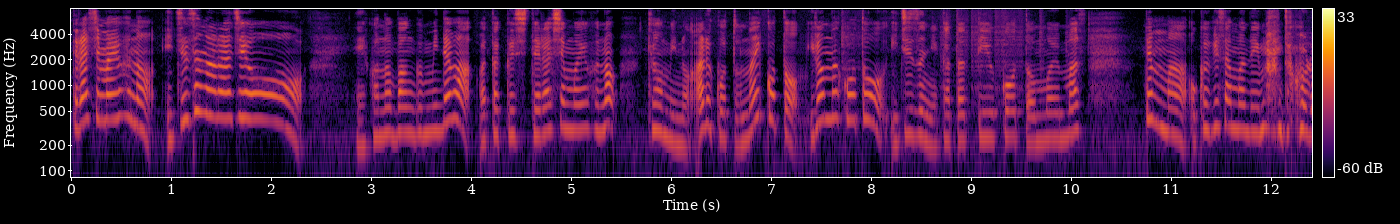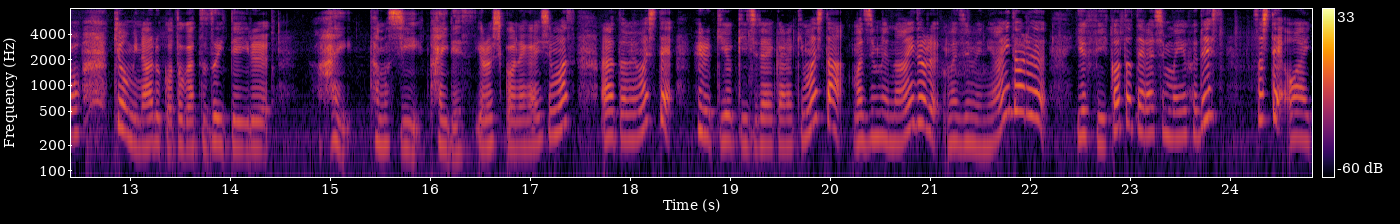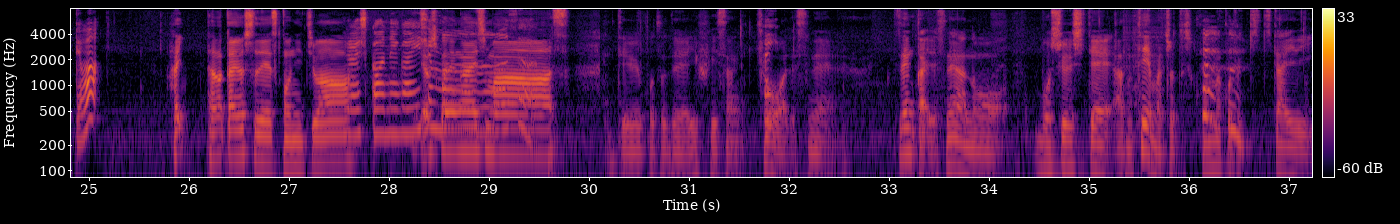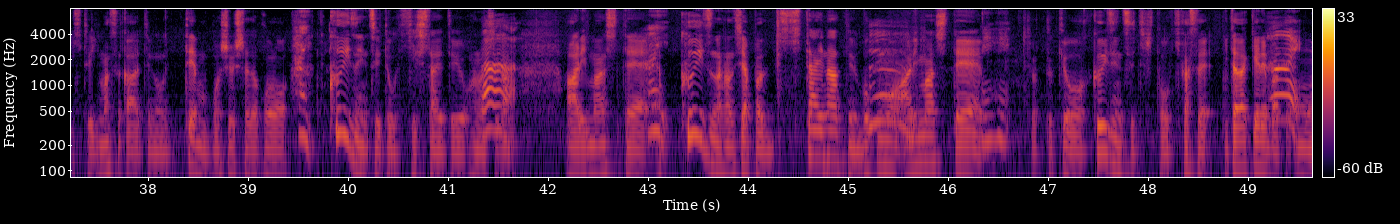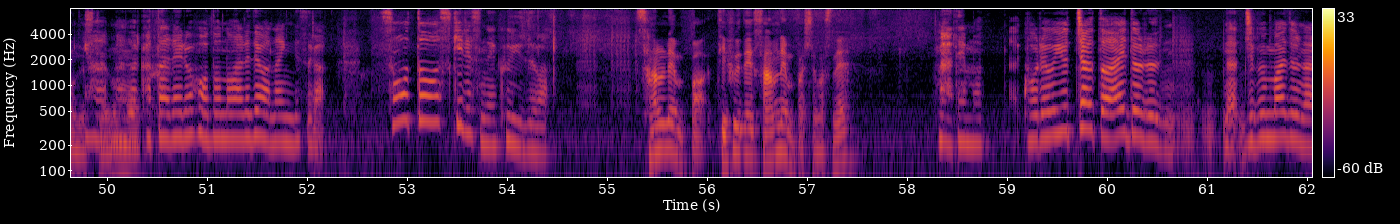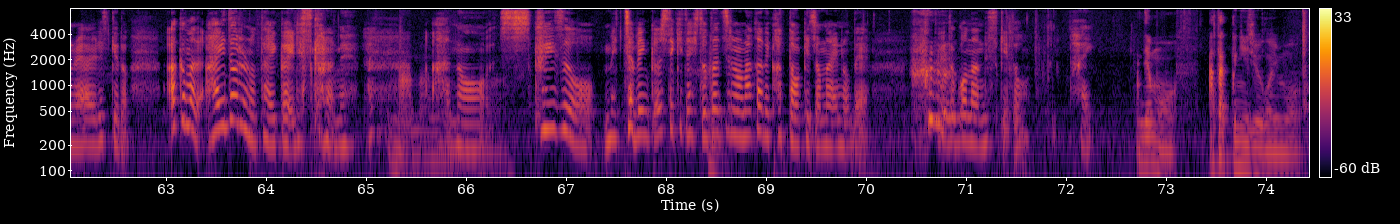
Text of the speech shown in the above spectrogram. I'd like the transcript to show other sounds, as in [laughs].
寺島由布の一途なラジオ、えーこの番組では私寺島由布の興味のあることないこといろんなことを一途に語っていこうと思いますでもまあおかげさまで今のところ興味のあることが続いているはい楽しい回ですよろしくお願いします改めまして古き良き時代から来ました真面目なアイドル真面目にアイドルユッフィーこと寺島由布ですそしてお相手ははい、田中義人です。こんにちは。よろしくお願いしますよろしくお願いします。ということで、ゆっふいさん、今日はですね、前回ですね、あの募集して、あのテーマちょっとこんなこと聞きたい人いますか？っていうのをテーマ募集したところ、はい。クイズについてお聞きしたいというお話がありまして、はい。クイズの話やっぱ聞きたいなっていう僕もありまして、ね。ちょっと今日はクイズについてちょっとお聞かせいただければと思うんですけれども、はい、まだ語れるほどのあれではないんですが相当好きですねクイズは。三連覇、ティフで三連覇してますね。まあでもこれを言っちゃうとアイドルな自分もアイドルなのにあれですけどあくまでアイドルの大会ですからね。まあまあまあ。あのクイズをめっちゃ勉強してきた人たちの中で勝ったわけじゃないのでというとこなんですけど。[laughs] はい。でもアタック25にも。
